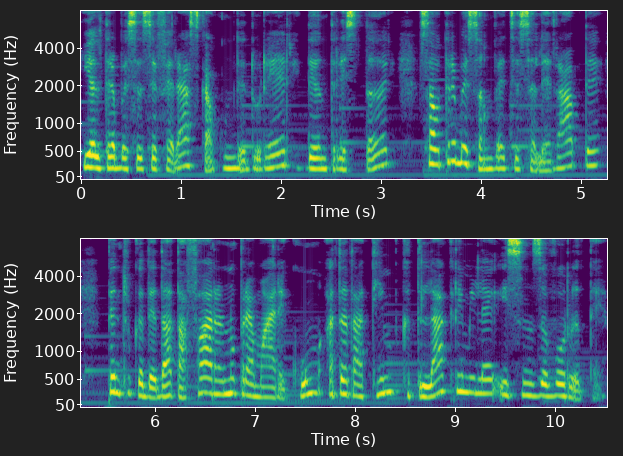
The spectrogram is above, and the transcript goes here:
El trebuie să se ferească acum de dureri, de întrestări sau trebuie să învețe să le rabde, pentru că de dat afară nu prea mai are cum atâta timp cât lacrimile îi sunt zăvorâte.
